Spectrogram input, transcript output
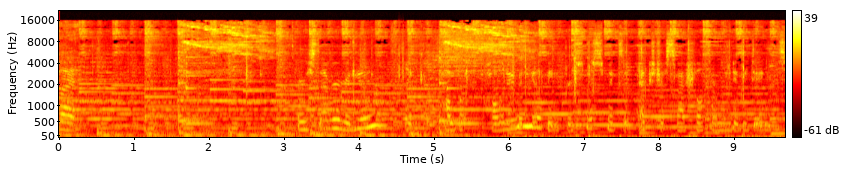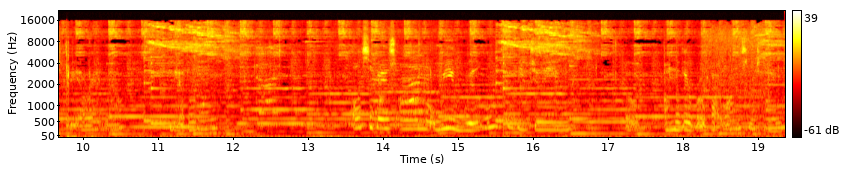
But first ever video, like hol- holiday video being Christmas makes it extra special for me to be doing this video right now. The other one. Also guys, um, we will be doing oh, another robot one sometime.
